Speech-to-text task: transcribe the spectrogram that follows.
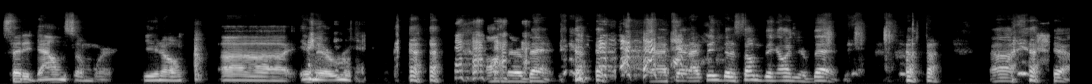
set it down somewhere, you know, uh, in their room, on their bed. I said, I think there's something on your bed. uh, yeah,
